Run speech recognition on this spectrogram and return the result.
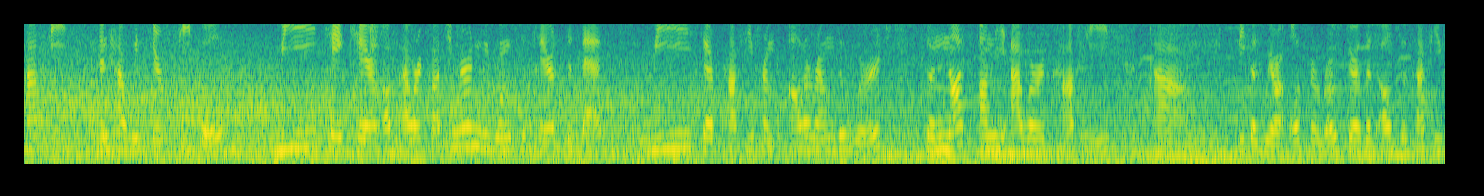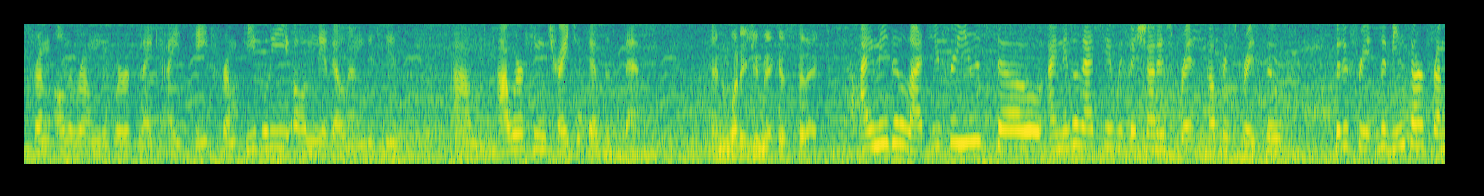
coffee and how we serve people. We take care of our customer and we want to serve the best. We serve coffee from all around the world, so not only our coffee. Um, because we are also roaster, but also coffee from all around the world, like I said, from Italy or Netherlands. This is um, our thing, try to sell the best. And what did you make us today? I made a latte for you, so I made a latte with a shot espresso, of espresso. The, free, the beans are from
